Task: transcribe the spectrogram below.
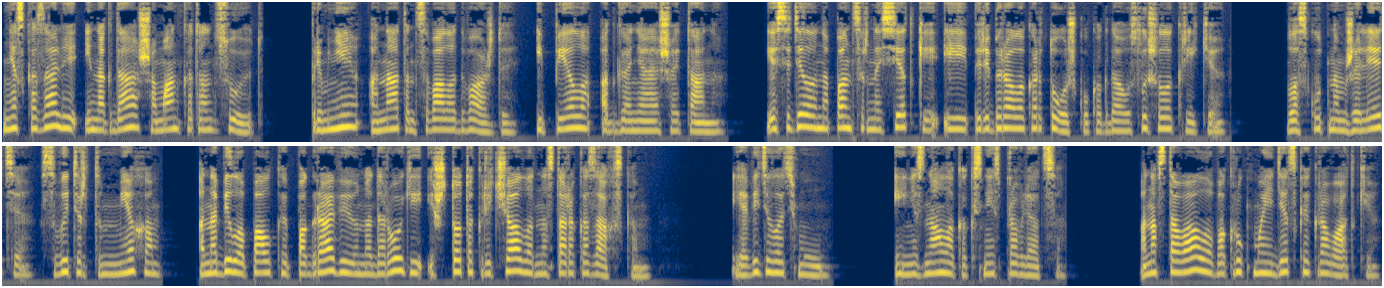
Мне сказали, иногда шаманка танцует, при мне она танцевала дважды и пела, отгоняя шайтана. Я сидела на панцирной сетке и перебирала картошку, когда услышала крики. В лоскутном жилете с вытертым мехом она била палкой по гравию на дороге и что-то кричала на староказахском. Я видела тьму и не знала, как с ней справляться. Она вставала вокруг моей детской кроватки,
